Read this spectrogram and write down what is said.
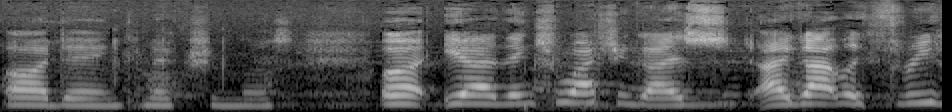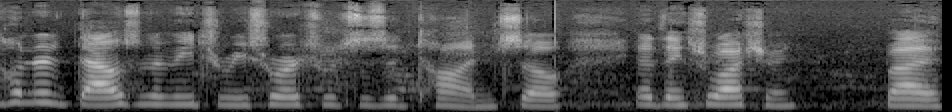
Oh dang, connection loss. Uh, yeah, thanks for watching, guys. I got like 300,000 of each resource, which is a ton. So, yeah, thanks for watching. Bye.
